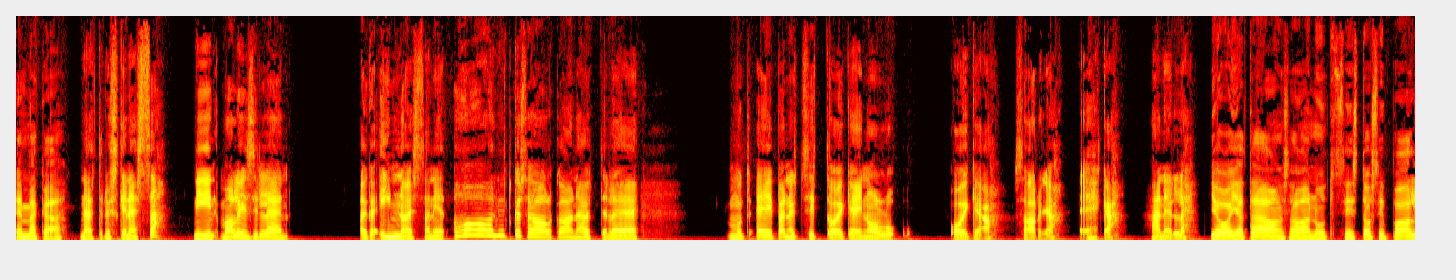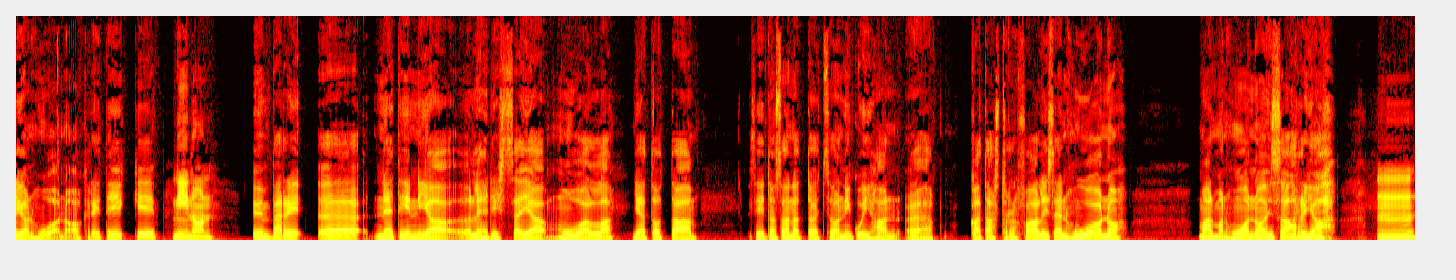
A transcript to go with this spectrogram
En mäkään. näyttelyskenessä. Niin mä olin silleen aika innoissani, että Aa, nytkö se alkaa näyttelee. Mutta eipä nyt sitten oikein ollut oikea sarja ehkä hänelle. Joo, ja tämä on saanut siis tosi paljon huonoa kritiikkiä Niin on. ympäri ö, netin ja lehdissä ja muualla. Ja tota, siitä on sanottu, että se on niinku ihan ö, katastrofaalisen huono, maailman huonoin sarja. Mm.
